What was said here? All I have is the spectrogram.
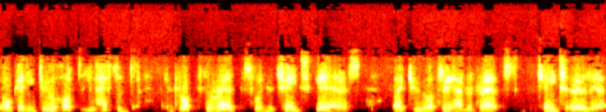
or getting too hot, you have to drop the revs when you change gears by two or three hundred revs. Change earlier.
